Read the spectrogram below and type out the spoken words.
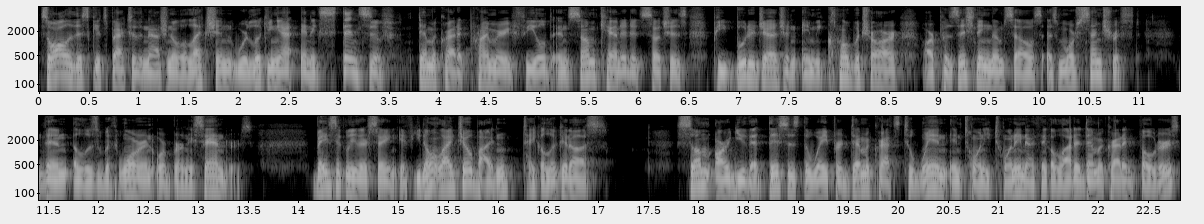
So all of this gets back to the national election. We're looking at an extensive Democratic primary field, and some candidates such as Pete Buttigieg and Amy Klobuchar are positioning themselves as more centrist than Elizabeth Warren or Bernie Sanders. Basically, they're saying, if you don't like Joe Biden, take a look at us. Some argue that this is the way for Democrats to win in 2020. And I think a lot of Democratic voters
